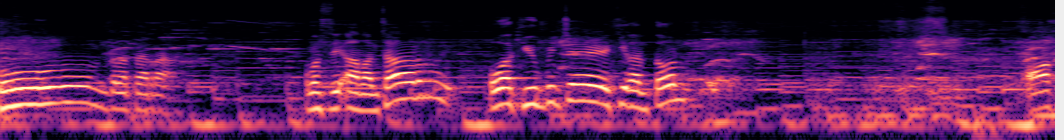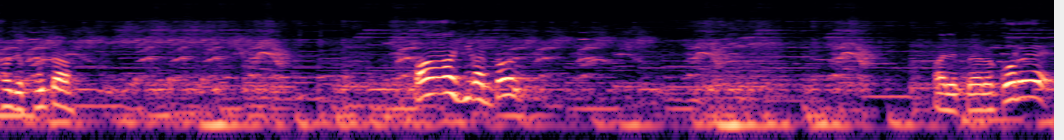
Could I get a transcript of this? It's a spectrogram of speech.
Uh, toma perra. Vamos a avanzar. Oh, aquí un pinche gigantón. Ah, hijo de puta. ¡Ah, gigantón! Vale, pero corre.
